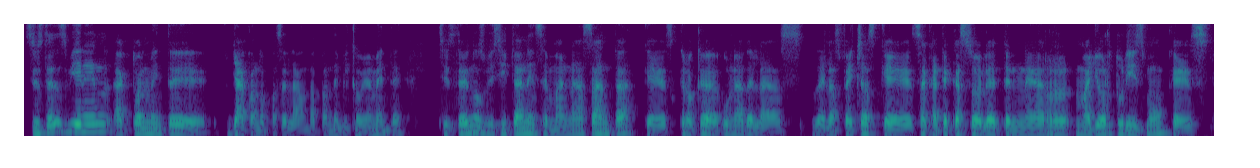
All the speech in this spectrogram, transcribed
si ustedes vienen actualmente, ya cuando pase la onda pandémica, obviamente, si ustedes nos visitan en Semana Santa, que es creo que una de las, de las fechas que Zacatecas suele tener mayor turismo, que es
